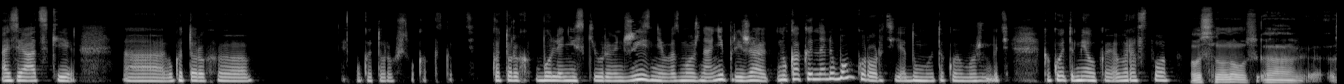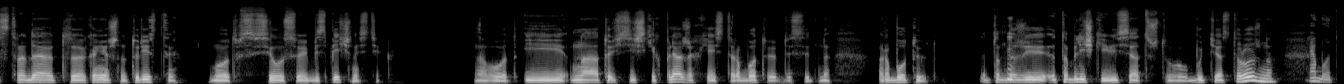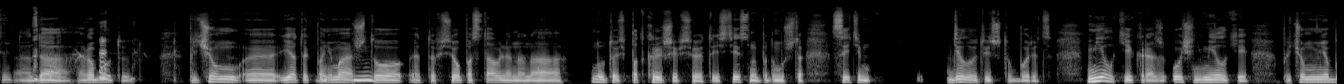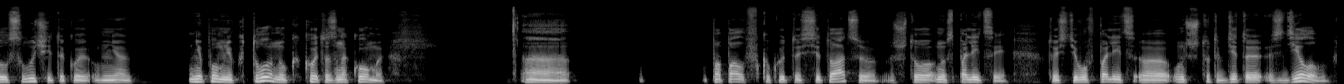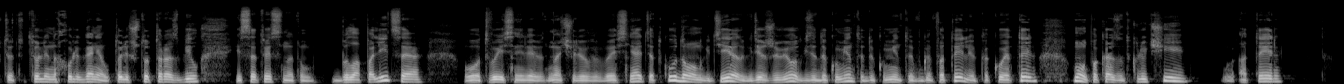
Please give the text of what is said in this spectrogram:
азиатские, э, у которых, э, у которых, что, как сказать, у которых более низкий уровень жизни, возможно, они приезжают, ну, как и на любом курорте, я думаю, такое может быть, какое-то мелкое воровство. В основном э, страдают, конечно, туристы, вот, в силу своей беспечности. Вот. И на туристических пляжах есть, работают, действительно, работают там даже таблички висят, что будьте осторожны. Работают. А, да, работают. Причем э, я так понимаю, что это все поставлено на, ну, то есть под крышей все это, естественно, потому что с этим делают вид, что борются. Мелкие кражи, очень мелкие. Причем у меня был случай такой, у меня, не помню кто, но какой-то знакомый, а, попал в какую-то ситуацию, что, ну, с полицией. То есть его в полиции, э, он что-то где-то сделал, то ли нахулиганил, то ли что-то разбил, и, соответственно, там была полиция, вот, выяснили, начали выяснять, откуда он, где, где живет, где документы, документы в, в отеле, какой отель. Ну, он показывает ключи, отель.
